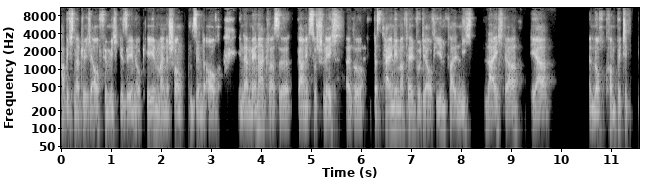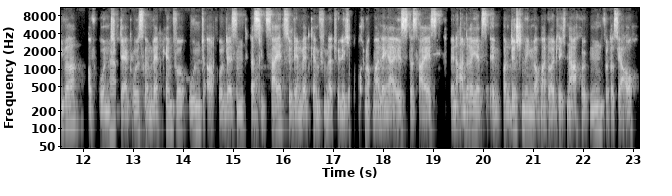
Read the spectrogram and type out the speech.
habe ich natürlich auch für mich gesehen, okay, meine Chancen sind auch in der Männerklasse gar nicht so schlecht. Also das Teilnehmerfeld wird ja auf jeden Fall nicht leichter, eher noch kompetitiver aufgrund ja. der größeren Wettkämpfe und aufgrund dessen, dass die Zeit zu den Wettkämpfen natürlich auch noch mal länger ist. Das heißt, wenn andere jetzt im Conditioning noch mal deutlich nachrücken, wird das ja auch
